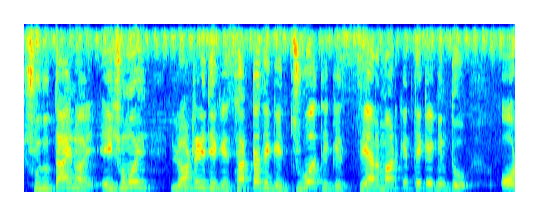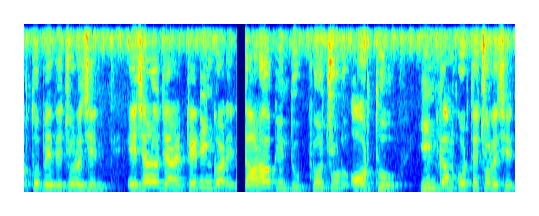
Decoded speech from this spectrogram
শুধু তাই নয়, এই সময় লটারি থেকে, সাট্টা থেকে, জুয়া থেকে, শেয়ার মার্কেট থেকে কিন্তু অর্থ পেতে চলেছেন। এছাড়াও যারা ট্রেডিং করেন, তারাও কিন্তু প্রচুর অর্থ ইনকাম করতে চলেছেন।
